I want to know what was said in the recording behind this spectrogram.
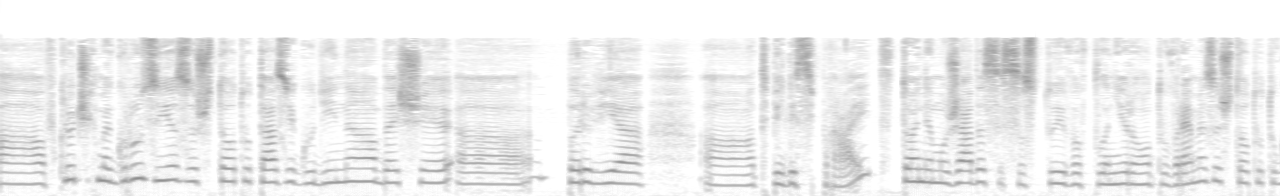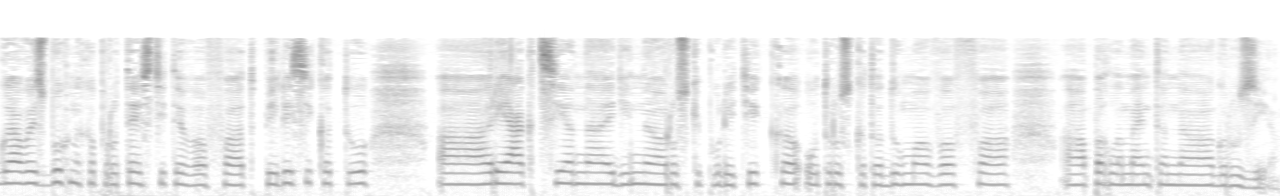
А, включихме Грузия, защото тази година беше а, първия Тбилиси Прайд. Той не можа да се състои в планираното време, защото тогава избухнаха протестите в Тбилиси като а, реакция на един руски политик от Руската дума в а, парламента на Грузия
